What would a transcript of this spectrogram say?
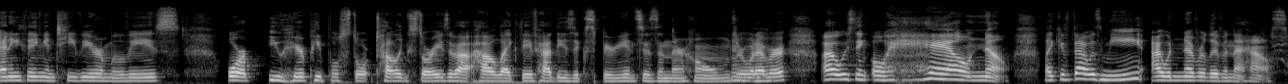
anything in TV or movies, or you hear people sto- telling stories about how like they've had these experiences in their homes or Mhm. whatever, I always think, oh hell no! Like if that was me, I would never live in that house.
